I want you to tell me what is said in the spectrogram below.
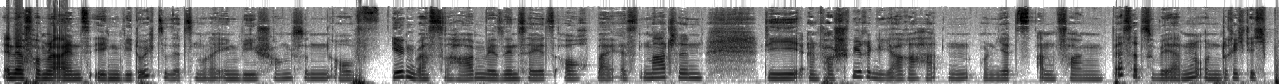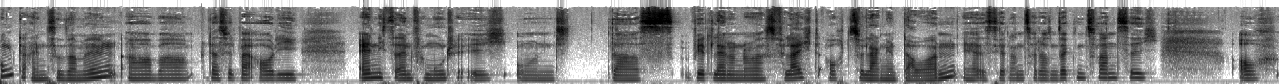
in der Formel 1 irgendwie durchzusetzen oder irgendwie Chancen auf irgendwas zu haben. Wir sehen es ja jetzt auch bei Aston Martin, die ein paar schwierige Jahre hatten und jetzt anfangen besser zu werden und richtig Punkte einzusammeln. Aber das wird bei Audi ähnlich sein, vermute ich. Und das wird Lennon Norris vielleicht auch zu lange dauern. Er ist ja dann 2026 auch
